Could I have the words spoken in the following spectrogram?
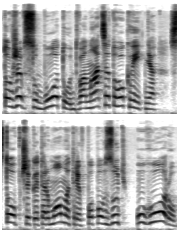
то вже в суботу, 12 квітня, стовпчики термометрів поповзуть угору.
